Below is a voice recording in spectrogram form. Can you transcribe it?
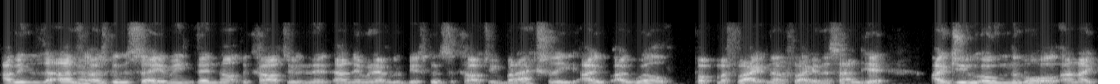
I mean, th- I, No. I was going to say, I mean, they're not the cartoon, and they were never going to be as good as the cartoon. But actually, I, I will put my flag no flag in the sand here. I do own them all, and I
